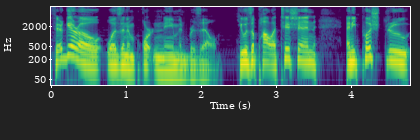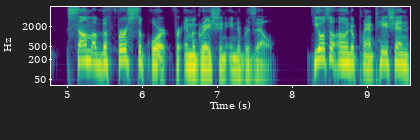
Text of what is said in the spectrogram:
Vergueiro was an important name in Brazil. He was a politician and he pushed through some of the first support for immigration into Brazil. He also owned a plantation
